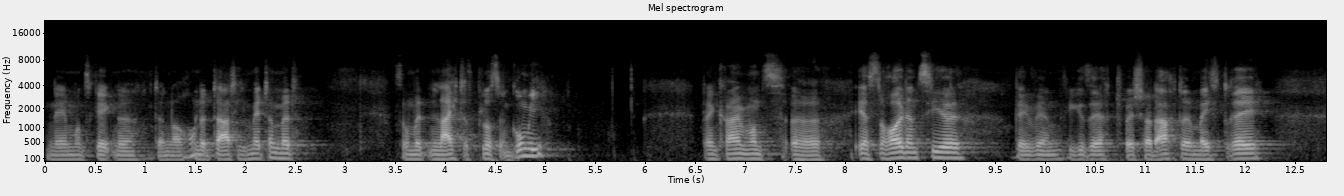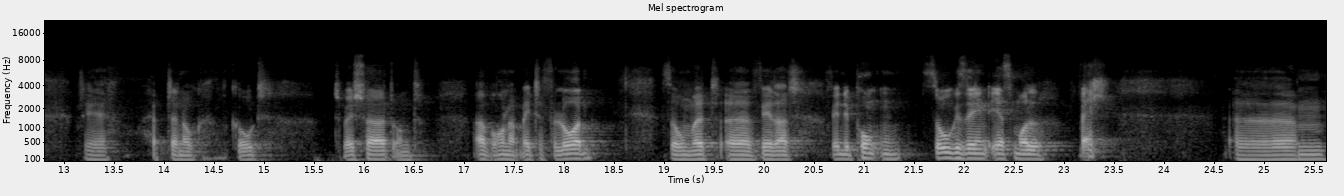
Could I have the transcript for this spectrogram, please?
nehmen uns Gegner dann noch 130 Meter mit somit ein leichtes Plus in Gummi. Dann kriegen wir uns äh, erste Holdenziel. Die werden, wie gesagt, Schwächert 8, Mace Dreh. Die habt dann auch Gold Schwächert und über 100 Meter verloren. Somit äh, werden die Punkte so gesehen erstmal weg. Ähm,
